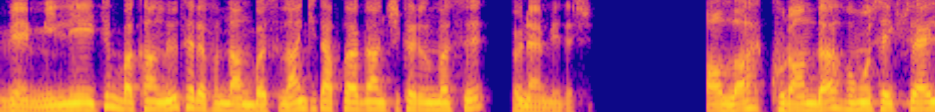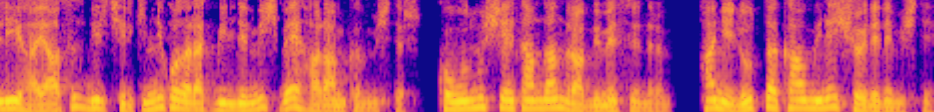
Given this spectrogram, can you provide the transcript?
ve Milli Eğitim Bakanlığı tarafından basılan kitaplardan çıkarılması önemlidir. Allah Kur'an'da homoseksüelliği hayasız bir çirkinlik olarak bildirmiş ve haram kılmıştır. Kovulmuş şeytandan Rabbime sığınırım. Hani Lut da kavmine şöyle demişti.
